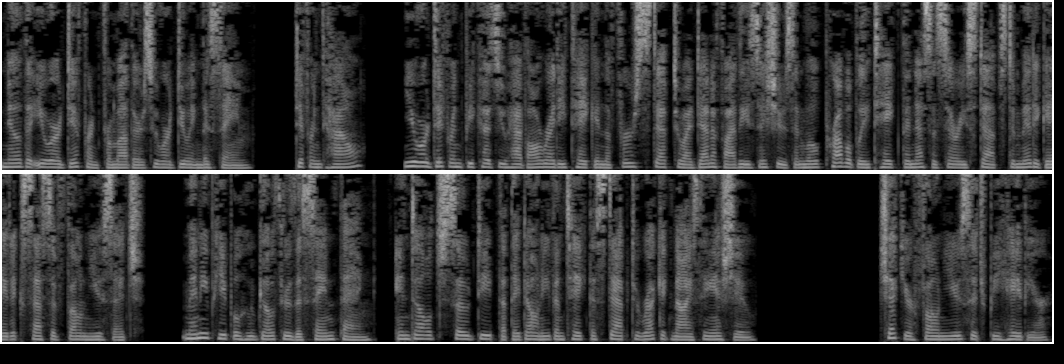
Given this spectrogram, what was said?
know that you are different from others who are doing the same. Different how? You are different because you have already taken the first step to identify these issues and will probably take the necessary steps to mitigate excessive phone usage. Many people who go through the same thing indulge so deep that they don't even take the step to recognize the issue. Check your phone usage behavior.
